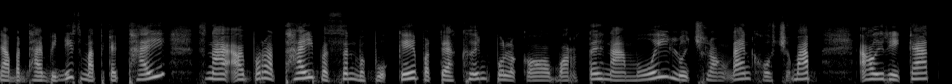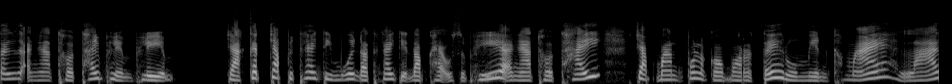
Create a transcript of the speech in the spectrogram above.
ចាបន្ថែមពីនេះសមត្ថកិច្ចថៃស្នើឲ្យប្រដ្ឋថៃប៉ះសិនបពួកគេប្រទះឃើញពលករបរទេសណាមួយលួចឆ្លងដែនខុសច្បាប់ឲ្យរាយការណ៍ទៅអាជ្ញាធរថៃភ្លាមភ្លាម ចាកិច្ចចាប់ពីថ្ងៃទី1ដល់ថ្ងៃទី10ខែឧសភាអាញាធរថៃចាប់បានពលករបរទេសរួមមានខ្មែរឡាវ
